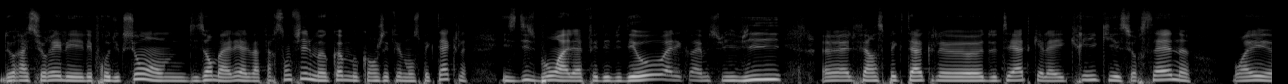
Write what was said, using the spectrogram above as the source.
de rassurer les, productions en me disant bah allez elle va faire son film. Comme quand j'ai fait mon spectacle ils se disent bon elle a fait des vidéos elle est quand même suivie. Euh, elle fait un spectacle de théâtre qu'elle a écrit qui est sur scène. Bon allez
